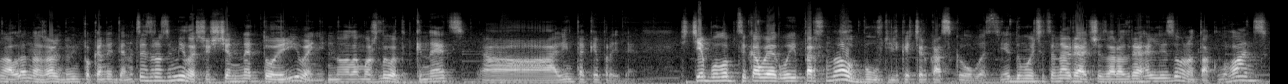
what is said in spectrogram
м, але, на жаль, ну, він поки не йде. Ну це зрозуміло, що ще не той рівень, ну але можливо під кінець а, він таки прийде. Ще було б цікаво, якби і персонал був тільки з Черкаської області. Я думаю, що це навряд чи зараз реалізовано. Так, Луганськ,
